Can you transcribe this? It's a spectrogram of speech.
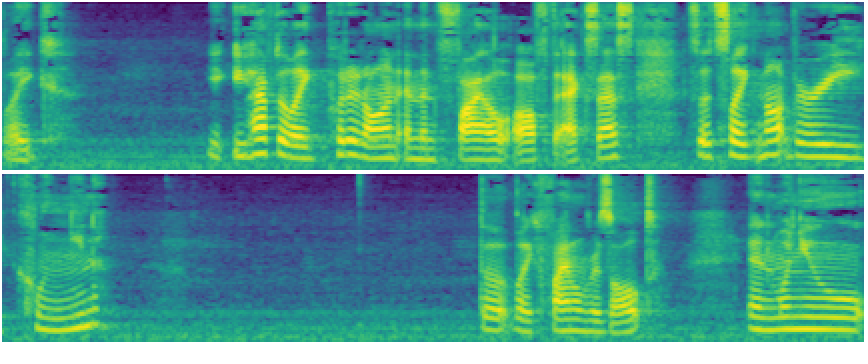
like, you, you have to like put it on and then file off the excess. So it's like not very clean the like final result. And when you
